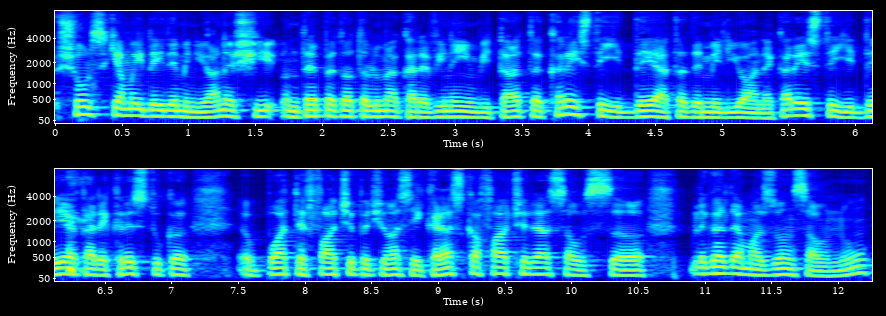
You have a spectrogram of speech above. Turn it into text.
Show-ul se cheamă Idei de milioane și întreb pe toată lumea care vine invitată care este ideea ta de milioane, care este ideea care crezi tu că uh, poate face pe cineva să-i crească afacerea sau să legat de Amazon sau nu,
